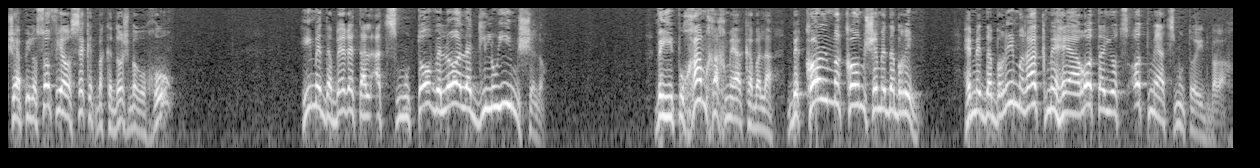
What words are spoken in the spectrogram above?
כשהפילוסופיה עוסקת בקדוש ברוך הוא, היא מדברת על עצמותו ולא על הגילויים שלו. והיפוכם חכמי הקבלה, בכל מקום שמדברים, הם מדברים רק מהערות היוצאות מעצמותו יתברך.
